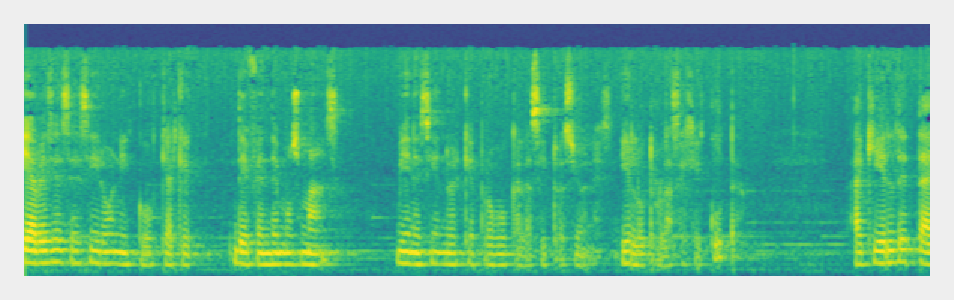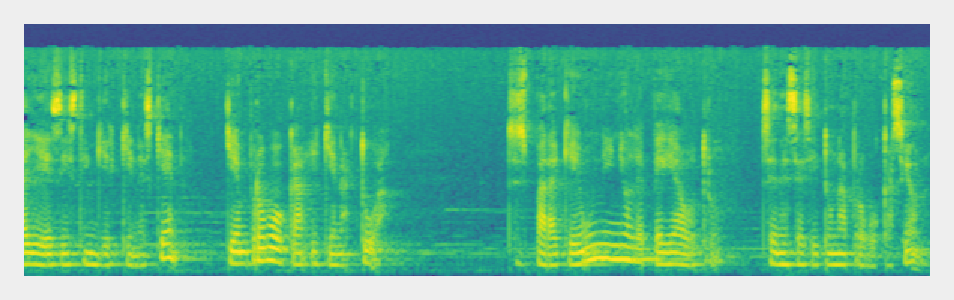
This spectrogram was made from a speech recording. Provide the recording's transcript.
Y a veces es irónico que al que defendemos más viene siendo el que provoca las situaciones y el otro las ejecuta. Aquí el detalle es distinguir quién es quién, quién provoca y quién actúa. Entonces, para que un niño le pegue a otro, se necesita una provocación.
